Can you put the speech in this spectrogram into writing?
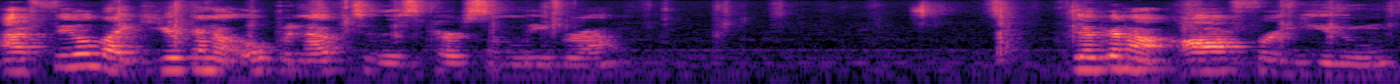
I feel like you're going to open up to this person, Libra. They're going to offer you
